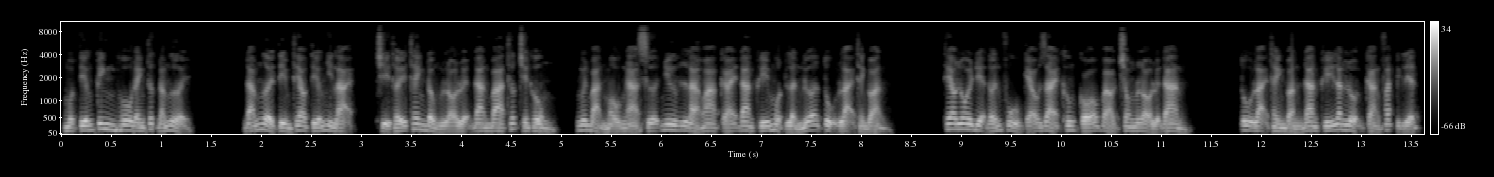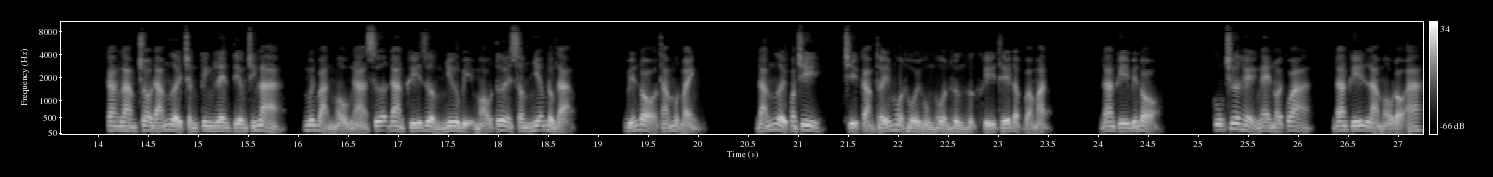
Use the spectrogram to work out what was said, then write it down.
một tiếng kinh hô đánh thức đám người đám người tìm theo tiếng nhìn lại, chỉ thấy thanh đồng lò luyện đan ba thước trên không, nguyên bản màu ngà sữa như là hoa cái đan khí một lần nữa tụ lại thành đoàn. Theo lôi điện ấn phủ kéo dài không có vào trong lò luyện đan, tụ lại thành đoàn đan khí lăn lộn càng phát kịch liệt. Càng làm cho đám người chấn kinh lên tiếng chính là, nguyên bản màu ngà sữa đan khí dường như bị máu tươi xâm nhiễm đồng dạng, biến đỏ thắm một mảnh. Đám người quan chi chỉ cảm thấy một hồi hùng hồn hừng hực khí thế đập vào mặt. Đan khí biến đỏ. Cũng chưa hề nghe nói qua, đan khí là màu đỏ a.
